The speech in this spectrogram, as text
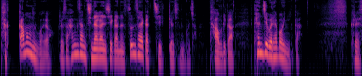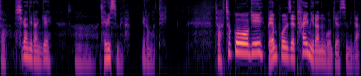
다 까먹는 거예요. 그래서 항상 지나간 시간은 쏜살같이 느껴지는 거죠. 다 우리가 편집을 해버리니까. 그래서 시간이란 게 어, 재밌습니다. 이런 것들이. 자, 첫 곡이 벤폴즈의 타임이라는 곡이었습니다.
